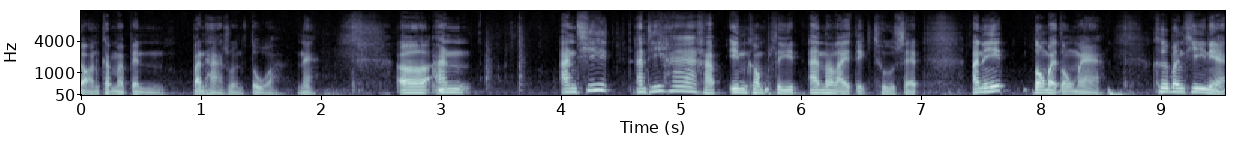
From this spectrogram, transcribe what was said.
ย้อนกลับมาเป็นปัญหาส่วนตัวนะเอออันอันที่อันที่ 5 ครับ incomplete analytic tool set อันนี้ตรงไปตรงมา คือบางทีเนี่ย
